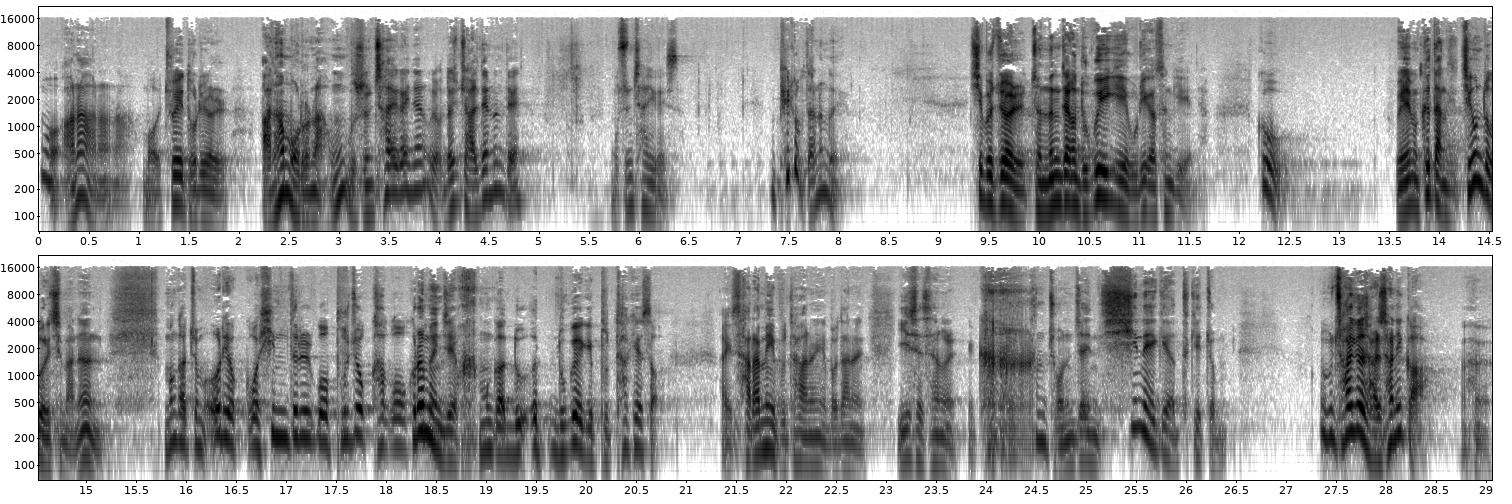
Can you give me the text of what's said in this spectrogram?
뭐 아나 안 하나. 뭐 주의 도리를 아나 모르나. 음, 무슨 차이가 있냐는 거예요. 나잘 되는데 무슨 차이가 있어? 필요 없다는 거예요. 15절 전능자가 누구에게 우리가 섬기겠냐? 그 왜냐면 그 당시 지금도 그렇지만은 뭔가 좀 어렵고 힘들고 부족하고 그러면 이제 뭔가 누, 누구에게 부탁해서 아니, 사람이 부탁하는 것보다는 이 세상을 큰 존재인 신에게 어떻게 좀 자기가 잘 사니까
